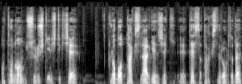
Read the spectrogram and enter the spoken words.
otonom sürüş geliştikçe robot taksiler gelecek. E, Tesla taksileri ortada.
